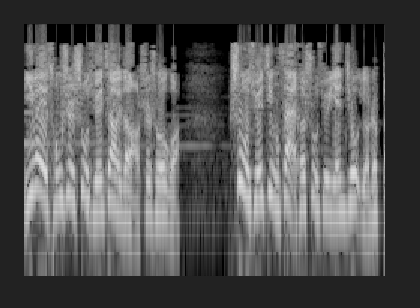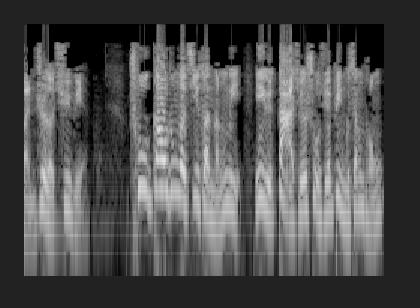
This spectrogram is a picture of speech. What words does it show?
一位从事数学教育的老师说过，数学竞赛和数学研究有着本质的区别，初高中的计算能力也与大学数学并不相同。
